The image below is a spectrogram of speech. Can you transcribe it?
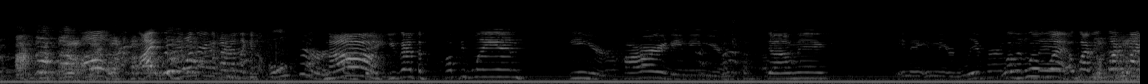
Oh, I was wondering if I had like an ulcer or No, something. you got the puppy land in your heart and in your stomach, in, in your liver. a What, little what, bit. what, I mean, what are my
